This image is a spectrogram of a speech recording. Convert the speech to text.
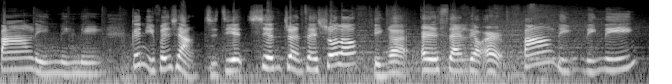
八零零零跟你分享，直接先赚再说喽，零二二三六二八零零零。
